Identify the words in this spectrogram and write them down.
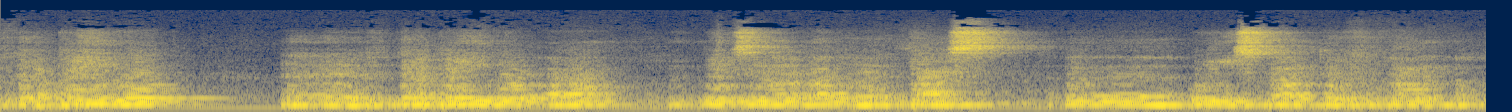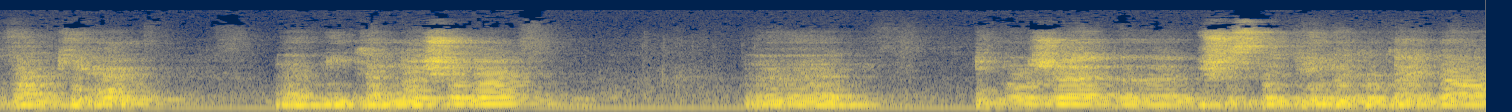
w grapplingu, w grapplingu o międzynarodowy pas Unii Sportów Walki M, International. I może przystąpimy tutaj do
